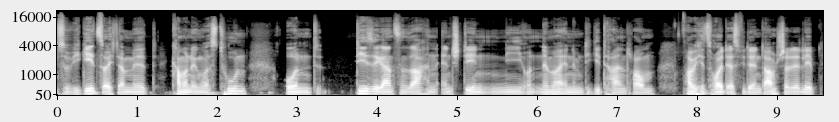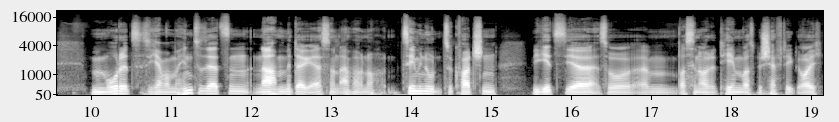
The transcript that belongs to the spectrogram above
So, wie geht es euch damit? Kann man irgendwas tun? Und diese ganzen Sachen entstehen nie und nimmer in einem digitalen Raum. Habe ich jetzt heute erst wieder in Darmstadt erlebt mit Moritz sich einfach mal hinzusetzen, nach dem Mittagessen und einfach noch zehn Minuten zu quatschen. Wie geht's dir? So, ähm, was sind eure Themen? Was beschäftigt euch?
